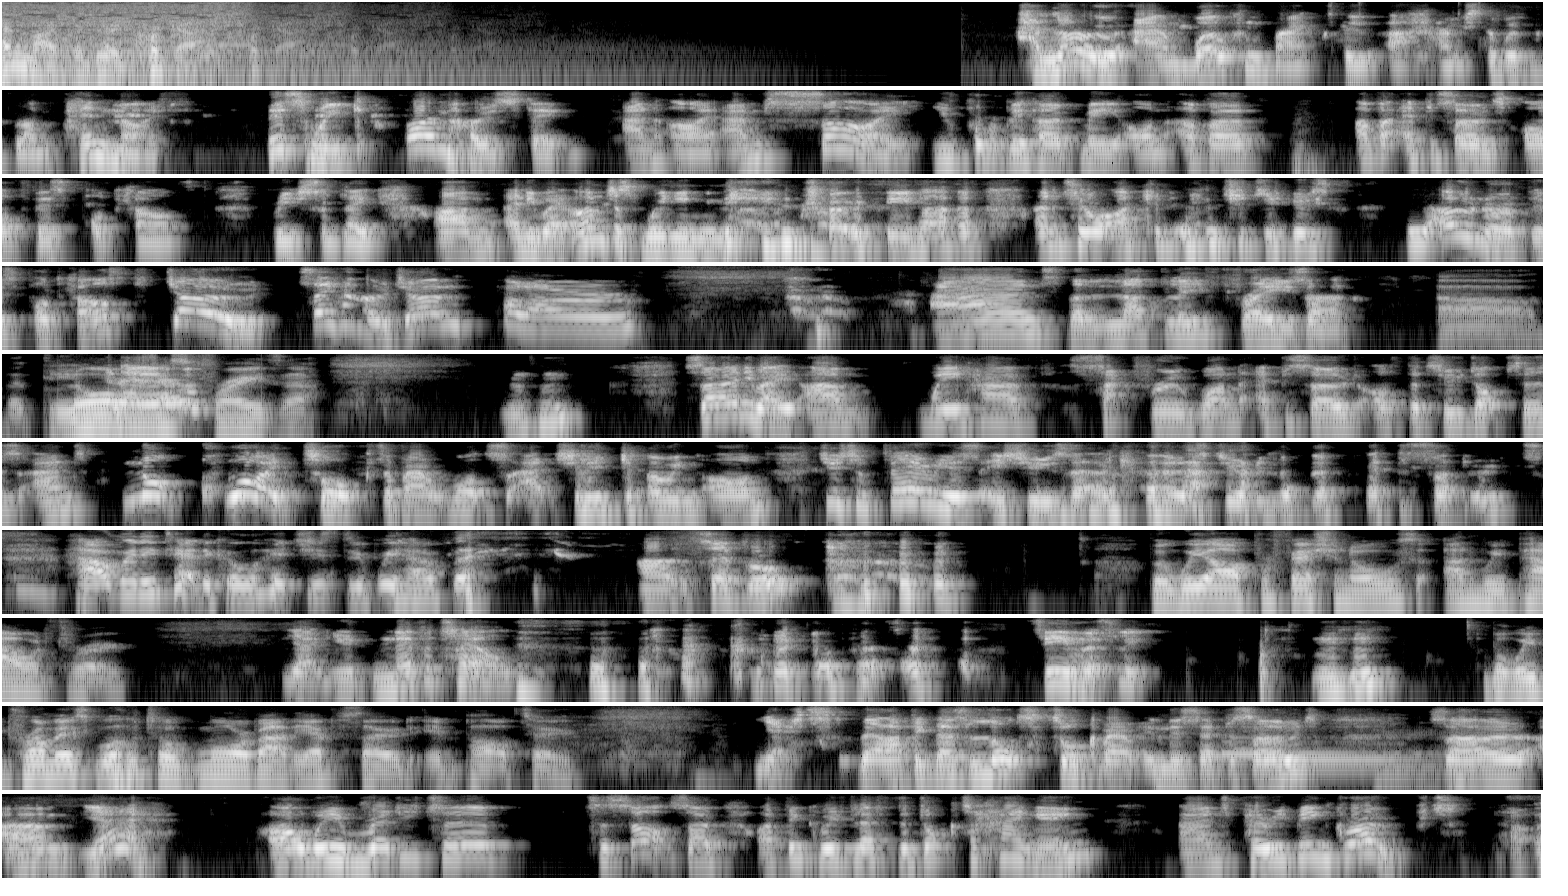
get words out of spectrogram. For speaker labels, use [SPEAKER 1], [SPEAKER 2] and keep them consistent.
[SPEAKER 1] hamster with a blunt penknife would do it quicker.
[SPEAKER 2] Hello and welcome back to A Hamster with a Blunt Penknife. This week I'm hosting and I am Si. You've probably heard me on other other episodes of this podcast recently. Um, anyway, I'm just winging the intro here until I can introduce the owner of this podcast, Joe. Say hello, Joe.
[SPEAKER 3] Hello.
[SPEAKER 2] And the lovely Frazer.
[SPEAKER 3] Oh, the glorious
[SPEAKER 2] Hello.
[SPEAKER 3] Frazer.
[SPEAKER 2] hmm So anyway, um, we have sat through one episode of the Two Doctors and not quite talked about what's actually going on due to various issues that occurred during the episode.
[SPEAKER 3] How many technical hitches did we have there?
[SPEAKER 2] Uh, several.
[SPEAKER 3] But we are professionals and we powered through.
[SPEAKER 2] yeah, you'd never tell.
[SPEAKER 4] Seamlessly.
[SPEAKER 2] hmm
[SPEAKER 3] But we promise we'll talk more about the episode in part two.
[SPEAKER 2] Yes, well, I think there's lots to talk about in this episode. So, um, yeah, are we ready to to start? So, I think we've left the Doctor hanging and Peri being groped.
